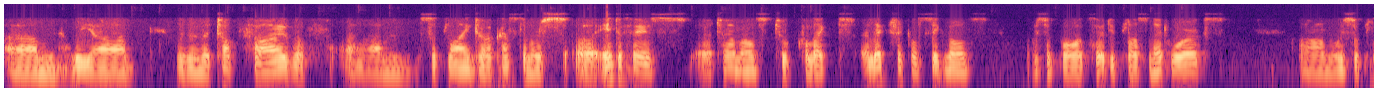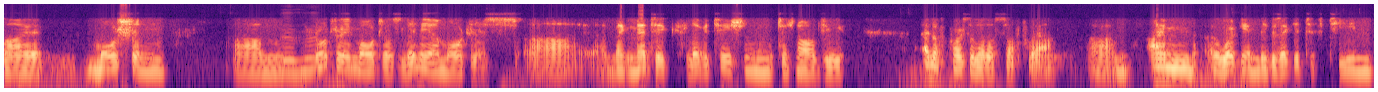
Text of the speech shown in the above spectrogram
Um, we are within the top five of um, supplying to our customers uh, interface uh, terminals to collect electrical signals. We support 30 plus networks. Um, we supply motion, um, mm-hmm. rotary motors, linear motors, uh, magnetic levitation technology, and of course a lot of software. Um, I'm working in the executive team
